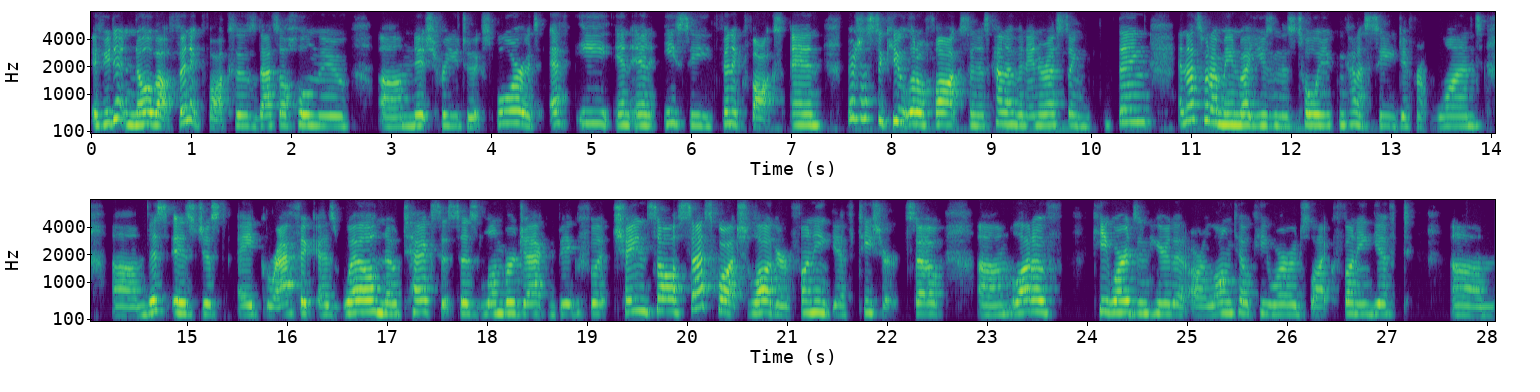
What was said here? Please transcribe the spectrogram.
if you didn't know about fennec foxes, that's a whole new um, niche for you to explore. It's F-E-N-N-E-C, fennec fox. And there's just a cute little fox, and it's kind of an interesting thing. And that's what I mean by using this tool. You can kind of see different ones. Um, this is just a graphic as well. No text. It says Lumberjack, Bigfoot, Chainsaw, Sasquatch, Logger, Funny Gift t-shirt. So um, a lot of keywords in here that are long tail keywords like funny gift, um,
